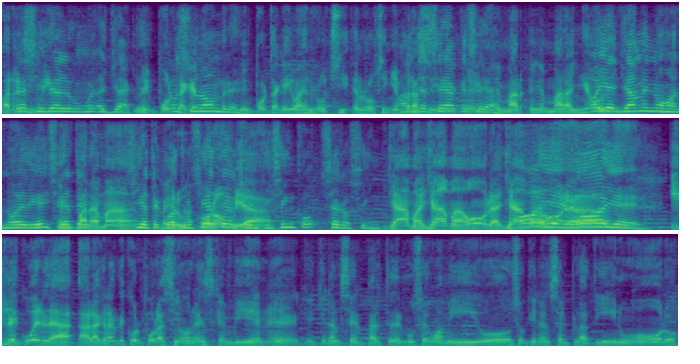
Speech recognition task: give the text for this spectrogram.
va a recibir. Recibe el, el jacket no importa con que su nombre. no importa que vivas en, Rochi- en Rosiña, en Donde Brasil, sea que en, sea. en Mar- en el Marañón. Oye, llámenos al En Panamá, Perú, Colombia. 917-847-8505. Llama, llama ahora, llama Oye, ahora. oye. Y recuerda a las grandes corporaciones que envíen, eh, que quieran ser parte del Museo Amigos o quieran ser platino o oro.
